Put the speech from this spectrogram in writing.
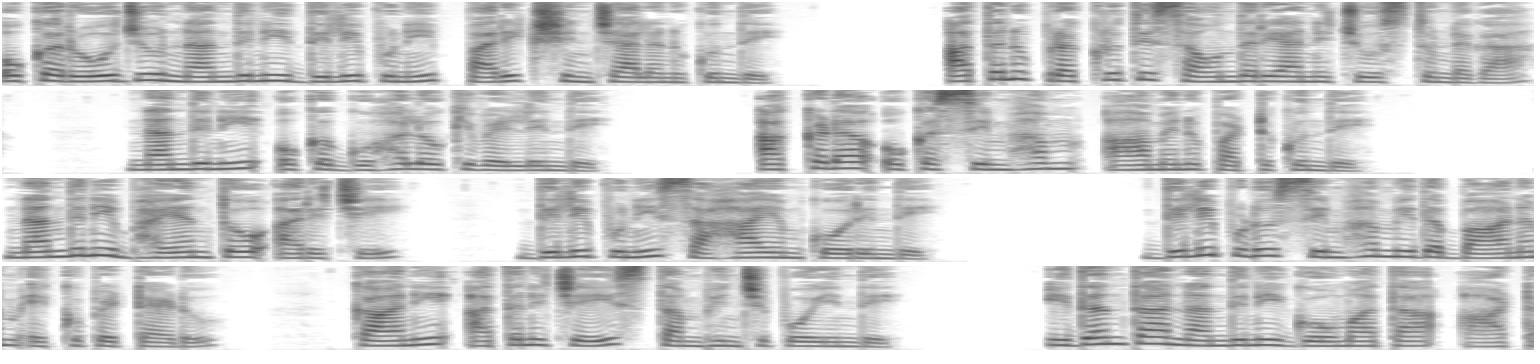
ఒకరోజు నందిని దిలీపుని పరీక్షించాలనుకుంది. అతను ప్రకృతి సౌందర్యాన్ని చూస్తుండగా నందిని ఒక గుహలోకి వెళ్ళింది. అక్కడ ఒక సింహం ఆమెను పట్టుకుంది. నందిని భయంతో అరిచి దిలీపుని సహాయం కోరింది. దిలీపుడు సింహంమీద బాణం ఎక్కుపెట్టాడు కాని అతని చేయి స్తంభించిపోయింది. ఇదంతా నందిని గోమాత ఆట.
